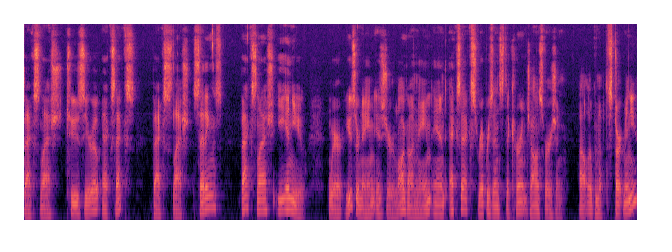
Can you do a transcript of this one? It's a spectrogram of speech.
backslash 20xx backslash settings backslash enu where username is your logon name and xx represents the current JAWS version. I'll open up the start menu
